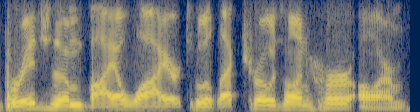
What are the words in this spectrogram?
bridge them via wire to electrodes on her arm,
